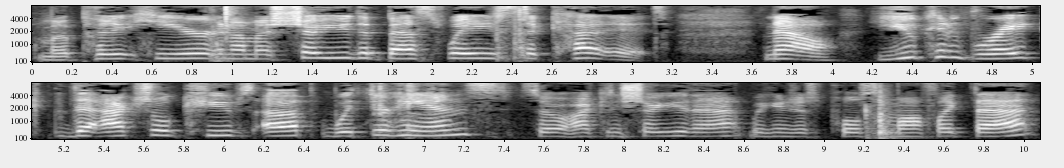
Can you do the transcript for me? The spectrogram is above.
I'm going to put it here and I'm going to show you the best ways to cut it. Now, you can break the actual cubes up with your hands. So I can show you that. We can just pull some off like that.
